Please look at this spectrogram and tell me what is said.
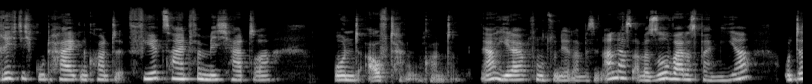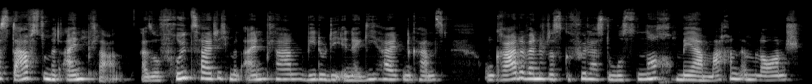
richtig gut halten konnte, viel Zeit für mich hatte und auftanken konnte. Ja, jeder funktioniert ein bisschen anders, aber so war das bei mir und das darfst du mit einplanen. Also frühzeitig mit einplanen, wie du die Energie halten kannst. Und gerade wenn du das Gefühl hast, du musst noch mehr machen im Launch,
